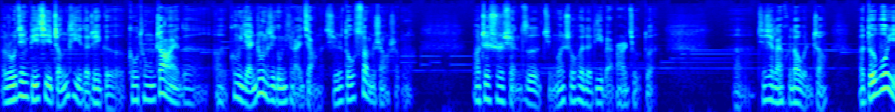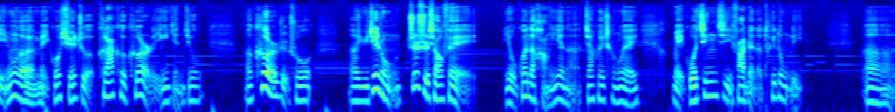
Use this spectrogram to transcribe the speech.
如今比起整体的这个沟通障碍的呃更严重的这个问题来讲呢，其实都算不上什么了。啊，这是选自《景观社会》的第一百八十九段。呃，接下来回到文章。呃，德波引用了美国学者克拉克·科尔的一个研究。呃，科尔指出，呃，与这种知识消费有关的行业呢，将会成为美国经济发展的推动力。呃，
